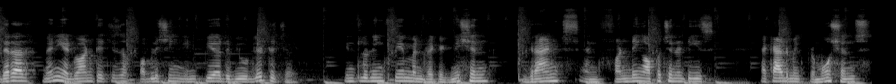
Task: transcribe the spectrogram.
There are many advantages of publishing in peer reviewed literature, including fame and recognition, grants and funding opportunities, academic promotions,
